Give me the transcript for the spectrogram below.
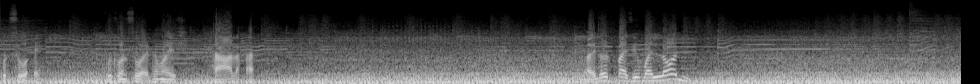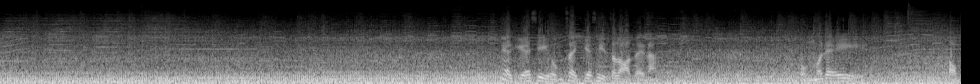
คุณสวยคุณคนสวยทำไมช้าล่ะคะไปรุ่นไปสิวัยรุ่นเนี่ยเกียร์สี่ผมใส่เกียร์สี่ตลอดเลยนะ ผมไม่ได้ตบ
